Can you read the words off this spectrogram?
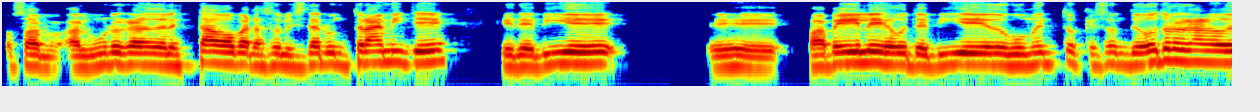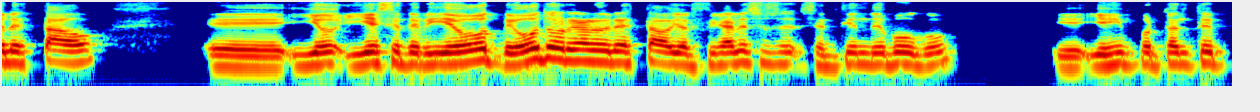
o sea, algún órgano del Estado para solicitar un trámite que te pide eh, papeles o te pide documentos que son de otro órgano del Estado eh, y, ese te pidió de otro órgano del Estado, y al final eso se, entiende poco, y, es importante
